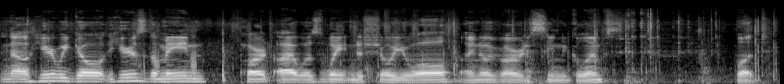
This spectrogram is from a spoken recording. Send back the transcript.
Now here we go. Here's the main part I was waiting to show you all. I know you've already seen the glimpse, but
